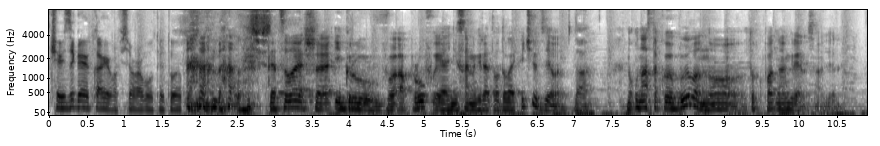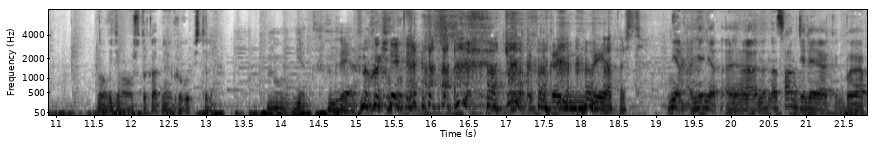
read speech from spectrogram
Через игры Карева все работает у Apple. Да. Ты отсылаешь э, игру в approve, и они сами говорят, вот давай фичи сделаем. Да. Ну, у нас такое было, но только по одной игре, на самом деле. Ну, видимо, уж только одну игру выпустили. Ну, нет, две. Ну, окей. Какая неприятность. Нет, не, нет. Э, на, самом деле, как бы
